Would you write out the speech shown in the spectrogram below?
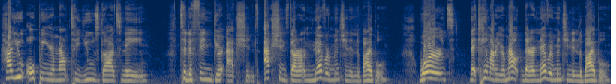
How you open your mouth to use God's name to defend your actions, actions that are never mentioned in the Bible, words that came out of your mouth that are never mentioned in the Bible.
